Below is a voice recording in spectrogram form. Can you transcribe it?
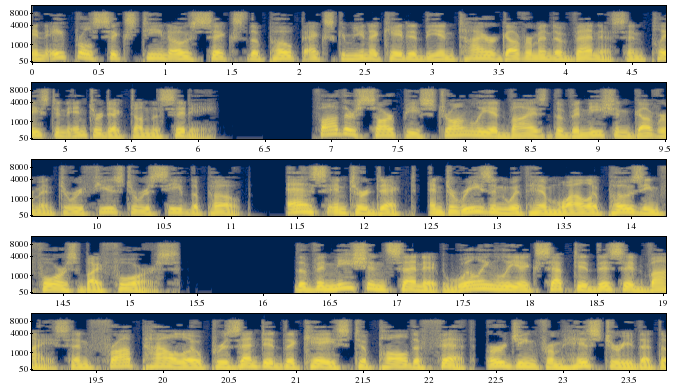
In April 1606 the Pope excommunicated the entire government of Venice and placed an interdict on the city. Father Sarpi strongly advised the Venetian government to refuse to receive the Pope's interdict, and to reason with him while opposing force by force. The Venetian Senate willingly accepted this advice and Fra Paolo presented the case to Paul V, urging from history that the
